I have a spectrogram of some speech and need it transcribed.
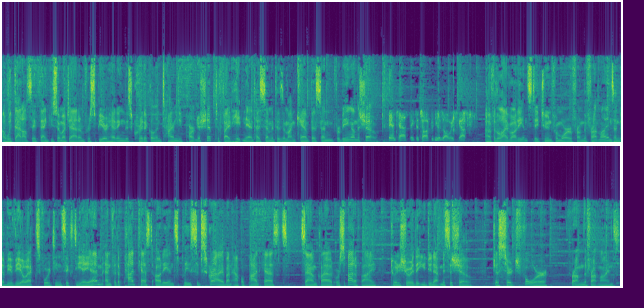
Uh, with that, I'll say thank you so much, Adam, for spearheading this critical and timely partnership to fight hate and anti Semitism on campus and for being on the show. Fantastic to talk with you as always, Scott. Uh, for the live audience, stay tuned for more from the front lines on WVOX 1460 AM. And for the podcast audience, please subscribe on Apple Podcasts, SoundCloud, or Spotify to ensure that you do not miss a show. Just search for From the Front Lines.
